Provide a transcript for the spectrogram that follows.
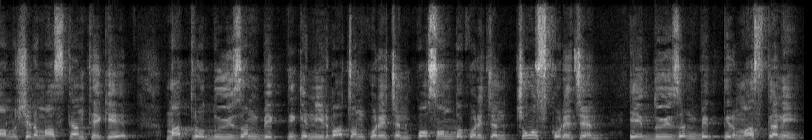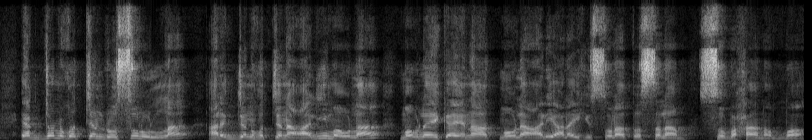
মানুষের মাঝখান থেকে মাত্র দুইজন ব্যক্তিকে নির্বাচন করেছেন, পছন্দ করেছেন চুজ করেছেন। এই দুইজন ব্যক্তির মাঝখানে একজন হচ্ছেন রসুল্লাহ আরেকজন হচ্ছেন আলী মাওলা মৌলাই কায়নাত মৌলা আলী আলাইহিসালাম সুবাহান আল্লাহ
